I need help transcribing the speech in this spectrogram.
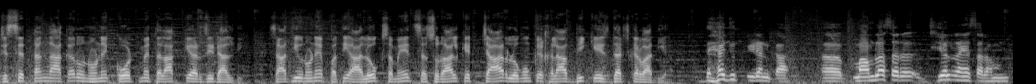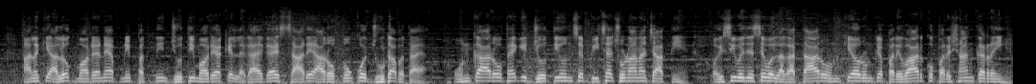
जिससे तंग आकर उन्होंने कोर्ट में तलाक की अर्जी डाल दी। साथ ही उन्होंने पति आलोक समेत ससुराल के चार लोगों के खिलाफ भी केस दर्ज करवा दिया। दहेज उत्पीड़न का अ, मामला सर झेल रहे हैं सर हम। हालाँकि आलोक मौर्य ने अपनी पत्नी ज्योति मौर्य के लगाए गए सारे आरोपों को झूठा बताया। उनका आरोप है कि ज्योति उनसे पीछा छुड़ाना चाहती हैं और इसी वजह से वो लगातार उनके और उनके परिवार को परेशान कर रही हैं।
